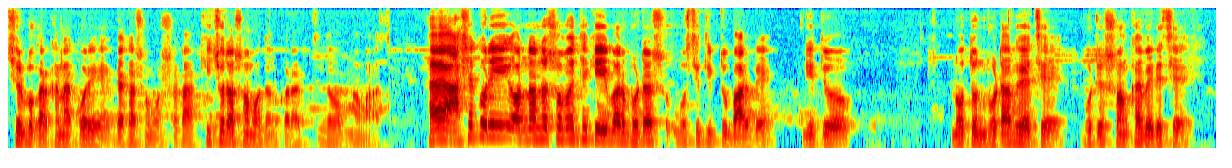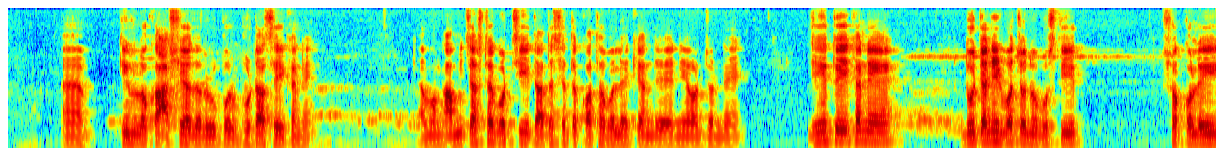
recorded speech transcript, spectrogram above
শিল্প কারখানা করে বেকার সমস্যাটা কিছুটা সমাধান করার চিন্তাভাবনা আমার আছে। হ্যাঁ আশা করি অন্যান্য সময় থেকে এবার ভোটার উপস্থিতি একটু বাড়বে। দ্বিতীয়, নতুন ভোটার হয়েছে, ভোটের সংখ্যা বেড়েছে তিন লক্ষ আশি হাজারের উপর ভোট আছে এখানে। এবং আমি চেষ্টা করছি তাদের সাথে কথা বলে কেন্দ্রে নেওয়ার জন্যে যেহেতু এখানে দুইটা নির্বাচন উপস্থিত, সকলেই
